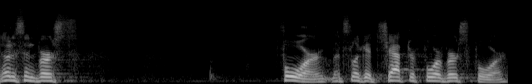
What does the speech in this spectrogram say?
Notice in verse 4, let's look at chapter 4, verse 4.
